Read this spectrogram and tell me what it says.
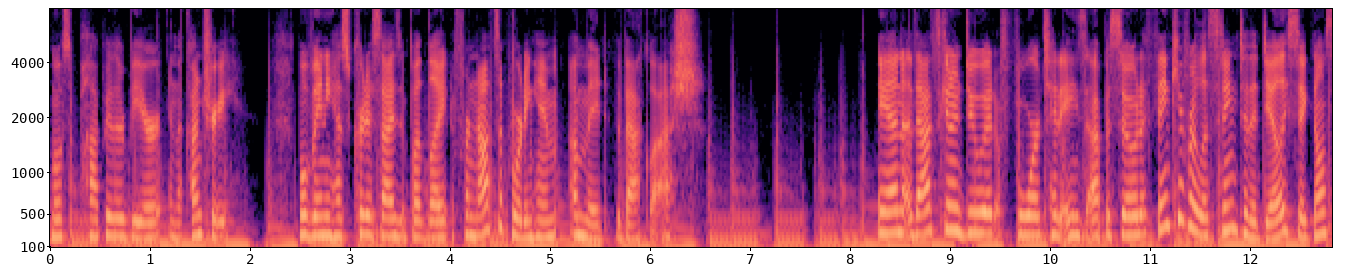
most popular beer in the country. Mulvaney has criticized Bud Light for not supporting him amid the backlash. And that's going to do it for today's episode. Thank you for listening to the Daily Signals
